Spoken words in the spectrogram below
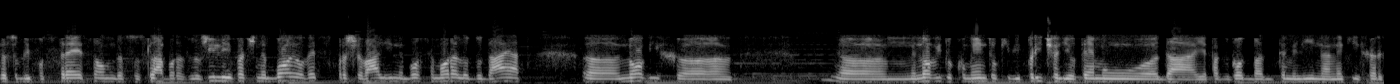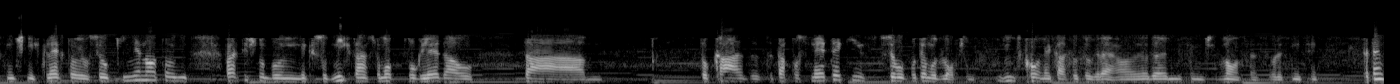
da so bili pod stresom, da so slabo razložili. Pač ne bojo več spraševali, ne bo se moralo dodajati uh, novih, uh, uh, novih dokumentov, ki bi pričali o tem, da je pač zgodba temelji na nekih resničnih tleh. To je vse ukinjeno. To, praktično bo nek sodnik tam samo pogledal ta. To, ta posnetek in se bo potem odločil. Tako nekako to gre, no, da je mislim, nonsens v resnici. Potem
